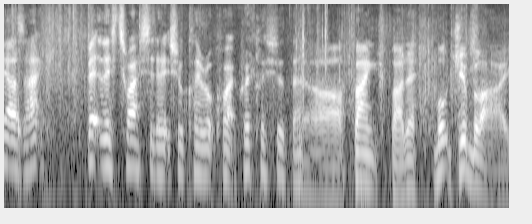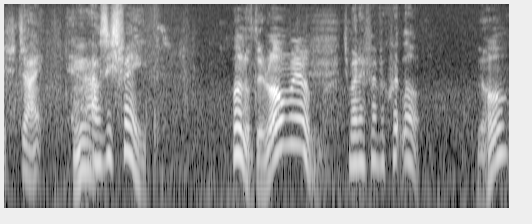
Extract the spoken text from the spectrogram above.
Yeah, Zak. Bit of this twice a day, it should clear up quite quickly, should that? Oh, thanks, Paddy. Much obliged. Right. Hmm? How's his feet? Well, nothing wrong with him. Do you mind if I have a quick look? No?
